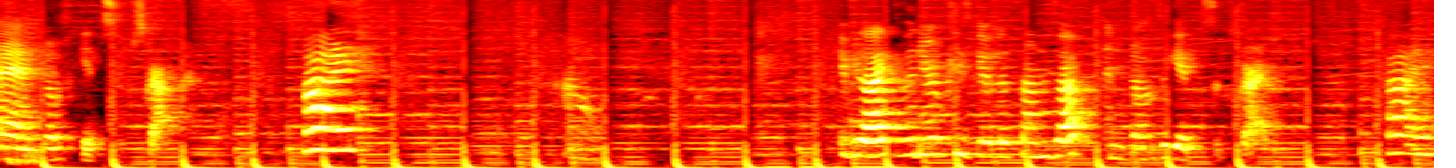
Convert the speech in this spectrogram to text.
and don't forget to subscribe. Bye! Ow. If you like the video, please give it a thumbs up and don't forget to subscribe. Bye!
